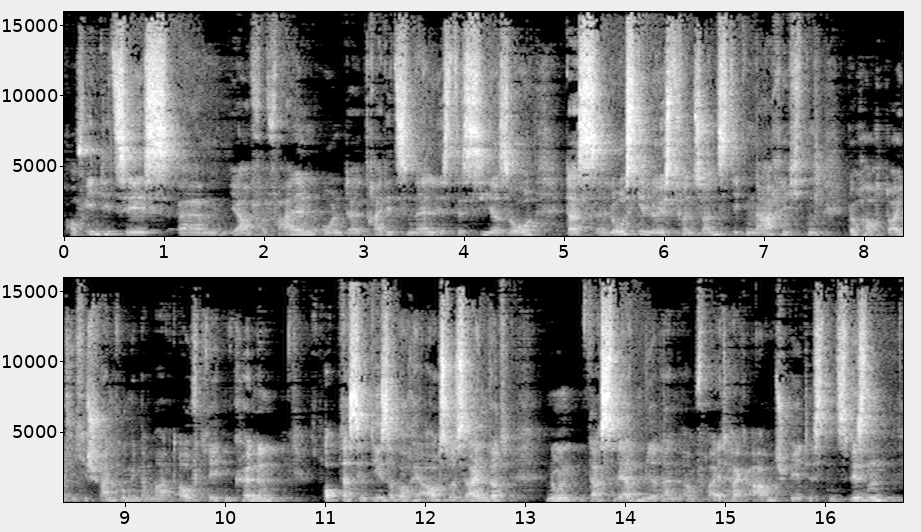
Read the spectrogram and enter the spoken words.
auf Indizes ähm, ja, verfallen und äh, traditionell ist es hier so, dass äh, losgelöst von sonstigen Nachrichten doch auch deutliche Schwankungen am Markt auftreten können. Ob das in dieser Woche auch so sein wird, Nun, das werden wir dann am Freitagabend spätestens wissen.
